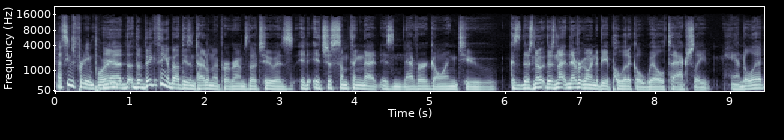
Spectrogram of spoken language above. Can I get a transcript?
That seems pretty important. Yeah, the, the big thing about these entitlement programs, though, too, is it, it's just something that is never going to because there's no there's not never going to be a political will to actually handle it,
